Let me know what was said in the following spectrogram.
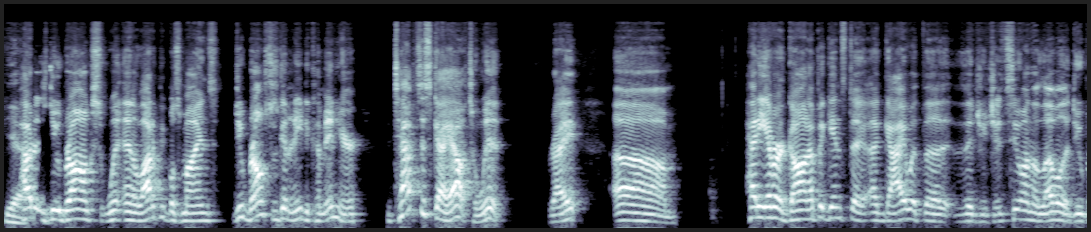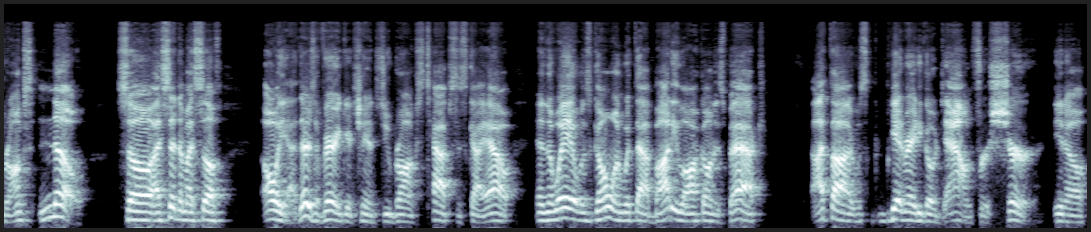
Yeah. How does Do Bronx win? In a lot of people's minds, Do Bronx was going to need to come in here and tap this guy out to win, right? Um, had he ever gone up against a, a guy with the the jujitsu on the level of Do Bronx? No. So I said to myself, "Oh yeah, there's a very good chance Do Bronx taps this guy out." And the way it was going with that body lock on his back, I thought it was getting ready to go down for sure. You know,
